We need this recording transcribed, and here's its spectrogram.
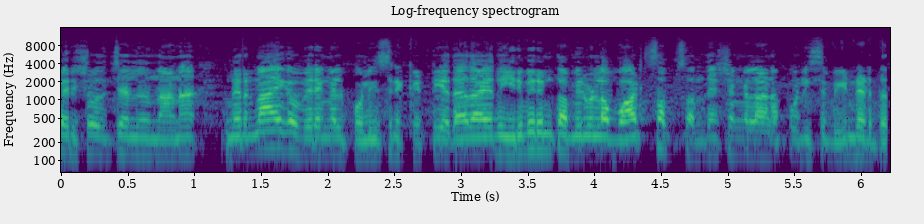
പരിശോധിച്ചതിൽ നിന്നാണ് നിർണായക വിവരങ്ങൾ പോലീസിന് കിട്ടിയത്. അതായത് ഇരുവരും തമ്മിലുള്ള വാട്സ്ആപ്പ് സന്ദേശങ്ങളാണ് പോലീസ് വീണ്ടെടുത്തത്.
